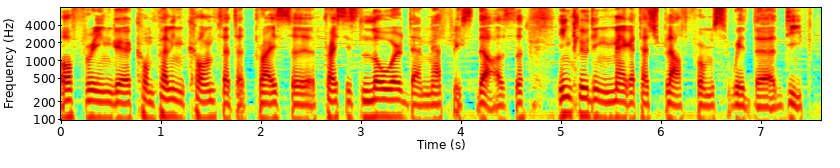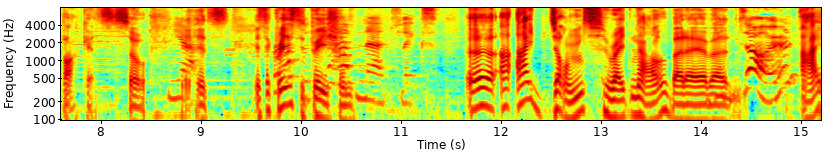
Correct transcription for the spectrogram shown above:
offering uh, compelling content at price, uh, prices lower than Netflix does, including mega touch platforms with uh, deep pockets. So Yeah. it's it's a crazy situation. Do you have Netflix? Uh, I, I don't right now, but, I but you don't. I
